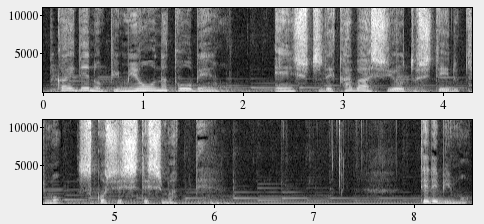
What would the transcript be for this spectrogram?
会での微妙な答弁を演出でカバーしようとしている気も少ししてしまって。テレビも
